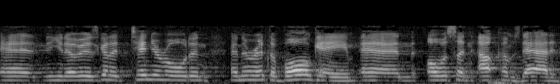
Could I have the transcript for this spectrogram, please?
and you know, he's got a 10 year old and, and they're at the ball game and all of a sudden out comes dad. And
